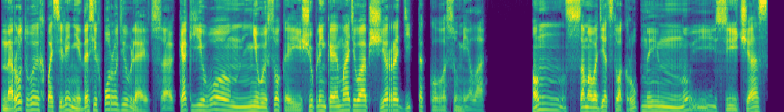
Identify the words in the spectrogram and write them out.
Народ в их поселении до сих пор удивляется, как его невысокая и щупленькая мать вообще родить такого сумела. Он с самого детства крупный, ну и сейчас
